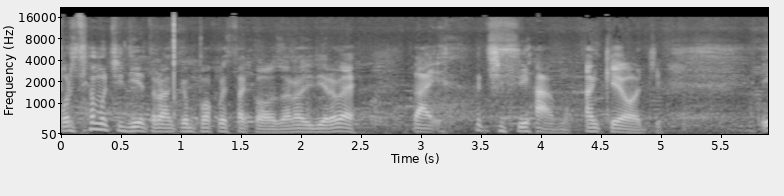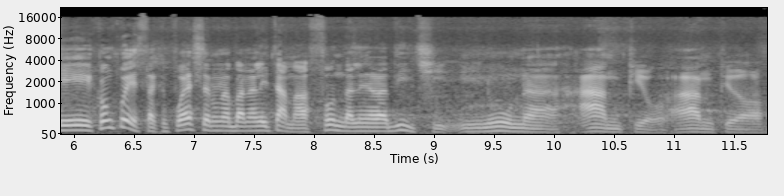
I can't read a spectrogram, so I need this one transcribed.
portiamoci dietro anche un po' questa cosa, no? di dire, beh, dai, ci siamo, anche oggi. E con questa, che può essere una banalità, ma affonda le radici in un ampio, ampio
